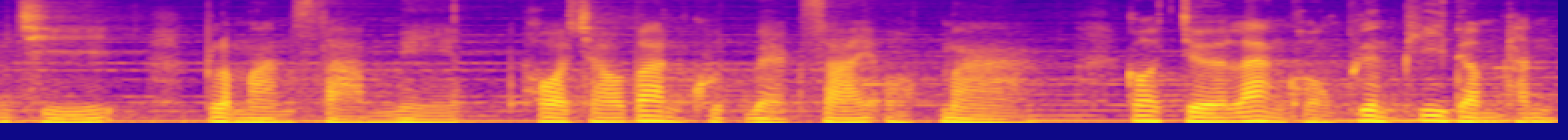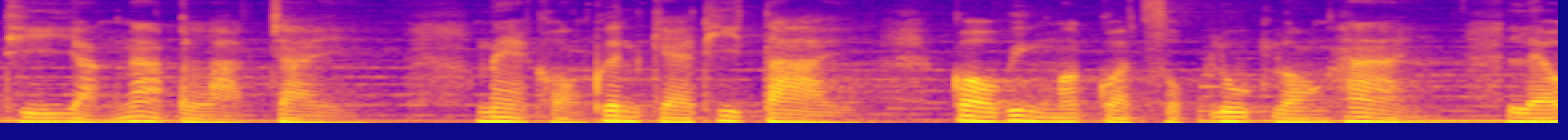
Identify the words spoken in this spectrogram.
ำชี้ ประมาณสามเมตร พอชาวบ้านขุดแหวกซ้ายออกมา ก็เจอร่างของเพื่อนพี่ดำทันทีอย่างน่าประหลาดใจ แม่ของเพื่อนแกที่ตาย ก็วิ่งมากอดศพลูกร้องไห้ แล้ว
